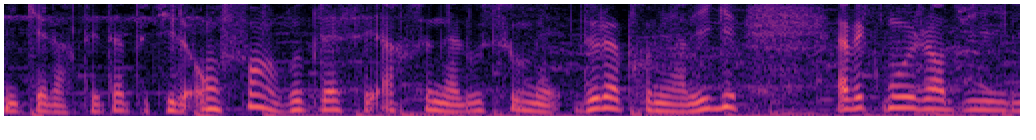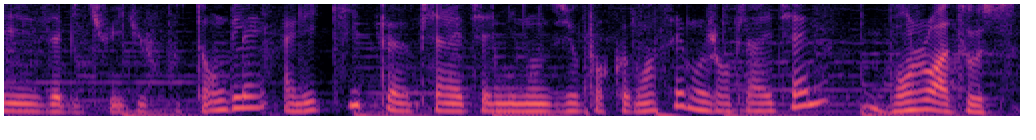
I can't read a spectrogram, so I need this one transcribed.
Mikel Arteta peut-il enfin replacer Arsenal au sommet de la Première Ligue? Avec moi aujourd'hui les habitués du foot anglais à l'équipe, Pierre-Etienne Minonzio pour commencer. Bonjour Pierre-Etienne. Bonjour à tous.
